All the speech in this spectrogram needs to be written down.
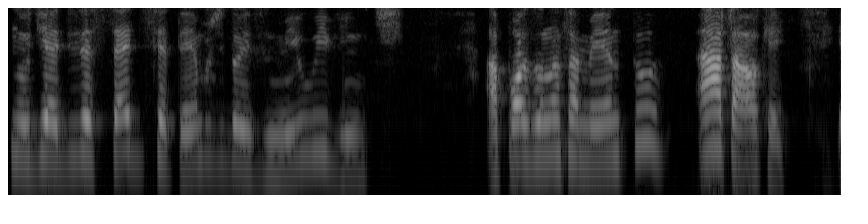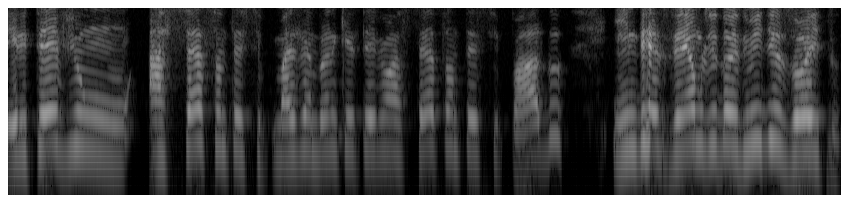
no dia 17 de setembro de 2020. Após o lançamento. Ah, tá, ok. Ele teve um acesso antecipado, mas lembrando que ele teve um acesso antecipado em dezembro de 2018.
